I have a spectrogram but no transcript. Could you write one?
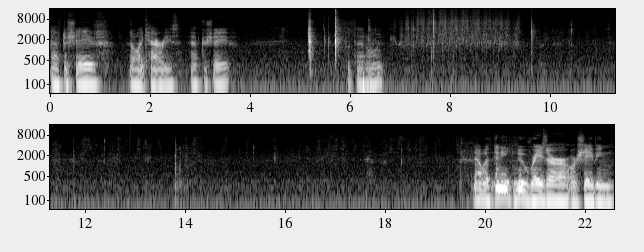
aftershave, I like Harry's aftershave. Put that on. Now with any new razor or shaving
